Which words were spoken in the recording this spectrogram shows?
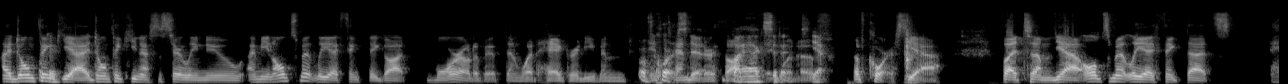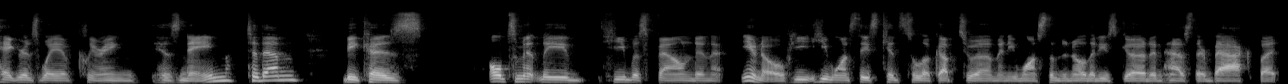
I don't think. Okay. Yeah, I don't think he necessarily knew. I mean, ultimately, I think they got more out of it than what Hagrid even of intended course. or thought by accident. Yeah, of course. Yeah, but um, yeah, ultimately, I think that's Hagrid's way of clearing his name to them because ultimately he was found and you know he he wants these kids to look up to him and he wants them to know that he's good and has their back but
